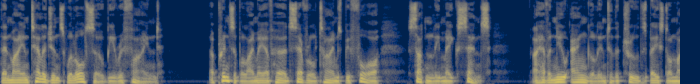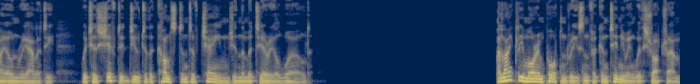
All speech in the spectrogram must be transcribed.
then my intelligence will also be refined. A principle I may have heard several times before suddenly makes sense. I have a new angle into the truths based on my own reality, which has shifted due to the constant of change in the material world. A likely more important reason for continuing with Shrotram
